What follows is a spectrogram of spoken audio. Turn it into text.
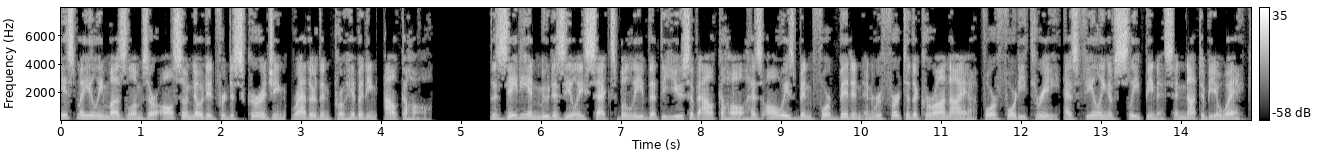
Ismaili Muslims are also noted for discouraging, rather than prohibiting, alcohol. The Zaydi and Mutazili sects believe that the use of alcohol has always been forbidden and refer to the Quran ayah 443 as feeling of sleepiness and not to be awake.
